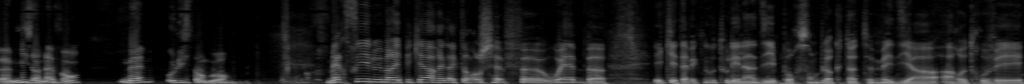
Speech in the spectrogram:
euh, mise en avant, même au Luxembourg. Merci Louis-Marie Picard, rédacteur en chef euh, web et qui est avec nous tous les lundis pour son bloc-notes média à retrouver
